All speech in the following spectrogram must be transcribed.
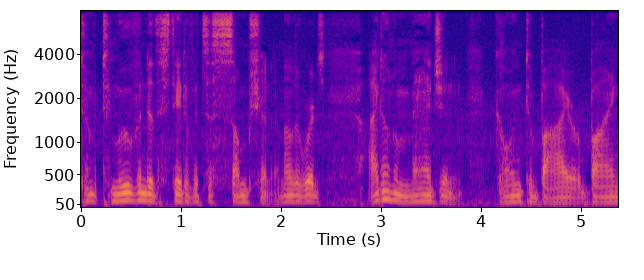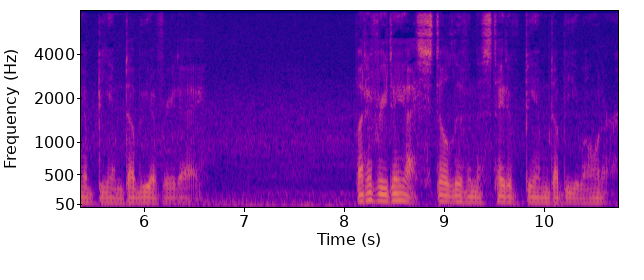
to, to move into the state of its assumption. In other words, I don't imagine going to buy or buying a BMW every day. But every day I still live in the state of BMW owner.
